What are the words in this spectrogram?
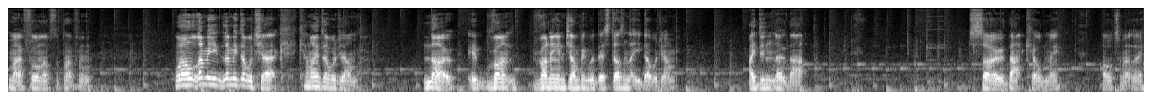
Might have fallen off the platform. Well, let me let me double check. Can I double jump? No, it run running and jumping with this doesn't let you double jump. I didn't know that. So that killed me, ultimately.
